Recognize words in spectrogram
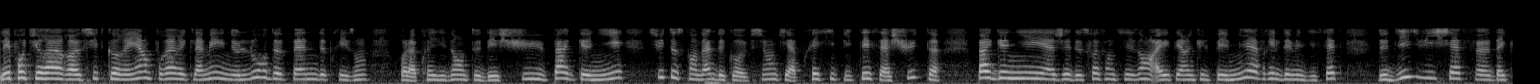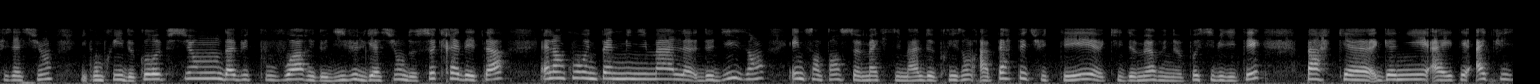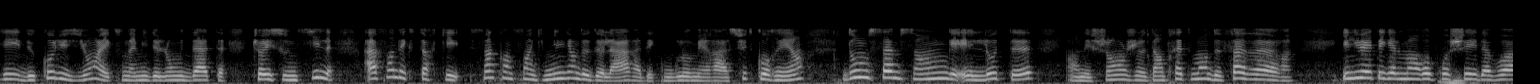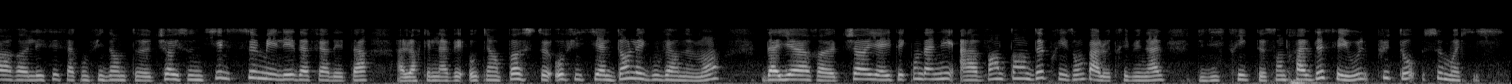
Les procureurs sud-coréens pourraient réclamer une lourde peine de prison pour la présidente déchue Park geun suite au scandale de corruption qui a précipité sa chute. Park geun âgé de 66 ans, a été inculpé mi-avril 2017 de 18 chefs d'accusation, y compris de corruption, d'abus de pouvoir et de divulgation de secrets d'État. Elle encourt une peine minimale de 10 ans et une sentence maximale de prison à perpétuité qui demeure une possibilité. Park geun a été accusé de collusion avec son ami de longue date Choi Soon-sil afin d'extorquer 55 millions de dollars à des conglomérats sud-coréens dont Samsung et Lotte en échange d'un traitement de faveur. Il lui est également reproché d'avoir laissé sa confidente Choi Soon-sil se mêler d'affaires d'État alors qu'elle n'avait aucun poste officiel dans les gouvernements. D'ailleurs, Choi a été condamné à 20 ans de prison par le tribunal du district central de Séoul plus ce mois-ci.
